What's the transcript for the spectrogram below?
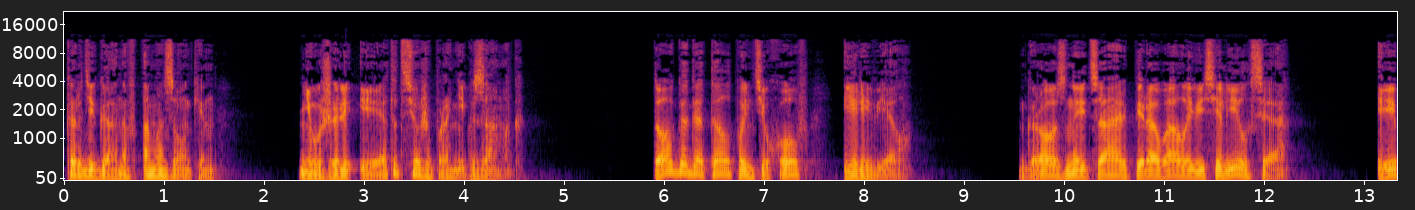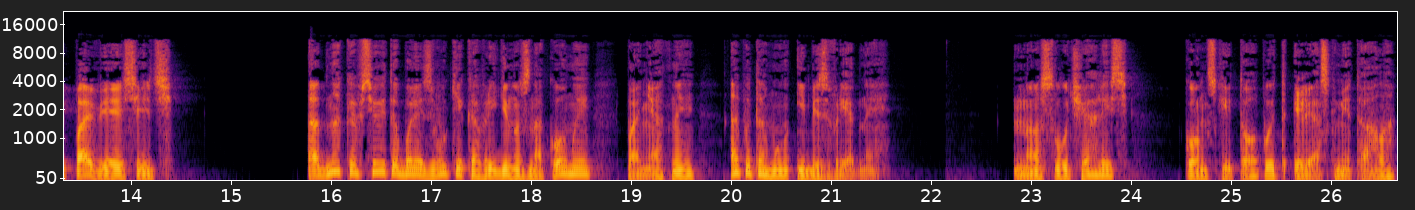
Кардиганов-Амазонкин. Неужели и этот все же проник в замок? То гоготал Пантюхов и ревел. Грозный царь пировал и веселился, и повесить. Однако все это были звуки Ковригину знакомые, понятные, а потому и безвредные. Но случались конский топот и лязг металла,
